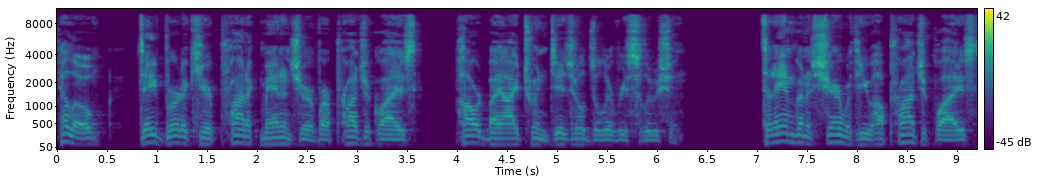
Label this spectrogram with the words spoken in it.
Hello, Dave Burdick here, product manager of our ProjectWise powered by iTwin digital delivery solution. Today I'm going to share with you how ProjectWise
